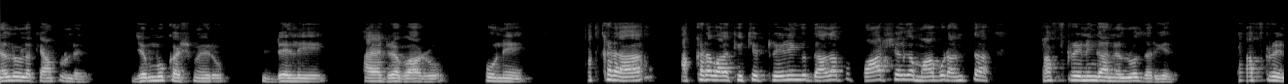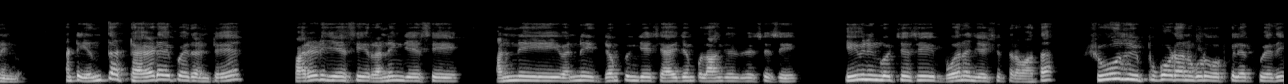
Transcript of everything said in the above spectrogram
నెల రోజుల క్యాంపులు ఉండేది. జమ్మూ కాశ్మీరు ఢిల్లీ హైదరాబాదు పూణే అక్కడ అక్కడ వాళ్ళకి ఇచ్చే ట్రైనింగ్ దాదాపు పార్షియల్గా మాకు కూడా అంత టఫ్ ట్రైనింగ్ ఆ నెలలో జరిగేది. టఫ్ ట్రైనింగ్ అంటే ఎంత టైర్డ్ అయిపోయేదంటే పరేడ్ చేసి రన్నింగ్ చేసి అన్ని ఇవన్నీ జంపింగ్ చేసి హై జంప్ లాంగ్ జంప్ చేసేసి ఈవినింగ్ వచ్చేసి భోజనం చేసిన తర్వాత షూస్ ఇప్పుకోవడానికి కూడా ఓపిక లేకపోయేది.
